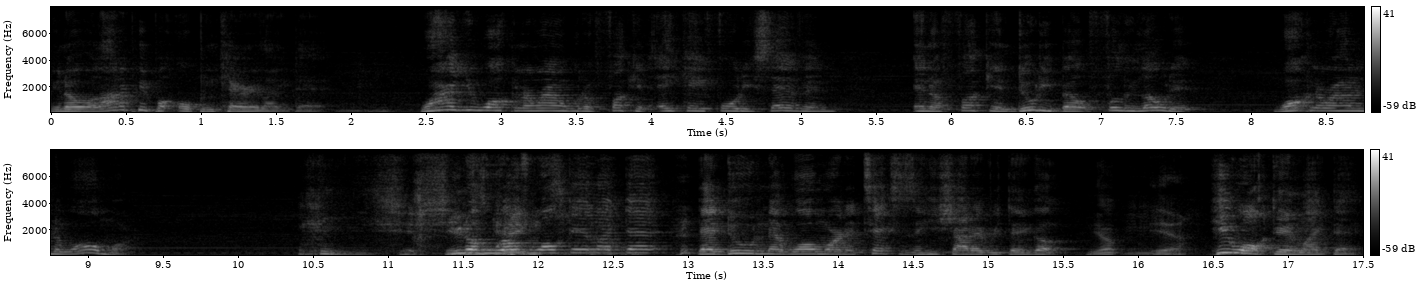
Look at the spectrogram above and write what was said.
You know, a lot of people open carry like that. Mm-hmm. Why are you walking around with a fucking AK-47 and a fucking duty belt fully loaded, walking around in the Walmart? You know who else walked in like that? That dude in that Walmart in Texas, and he shot everything up. Yep. Yeah. He walked in like that.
